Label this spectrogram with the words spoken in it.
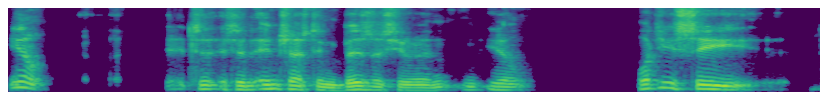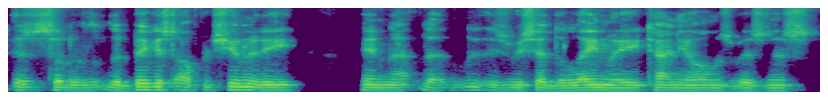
You know, it's a, it's an interesting business you're in. You know, what do you see as sort of the biggest opportunity in that, that as we said, the laneway tiny homes business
